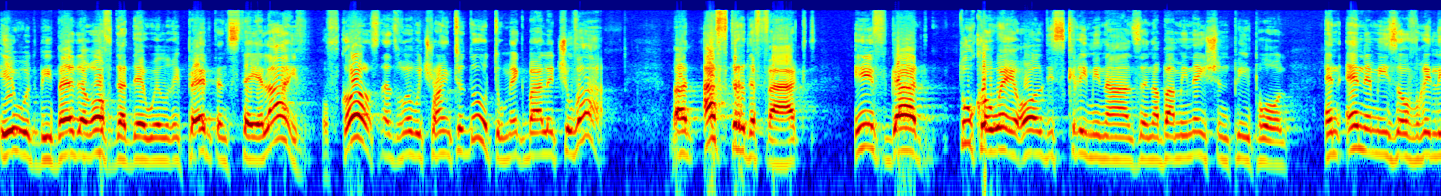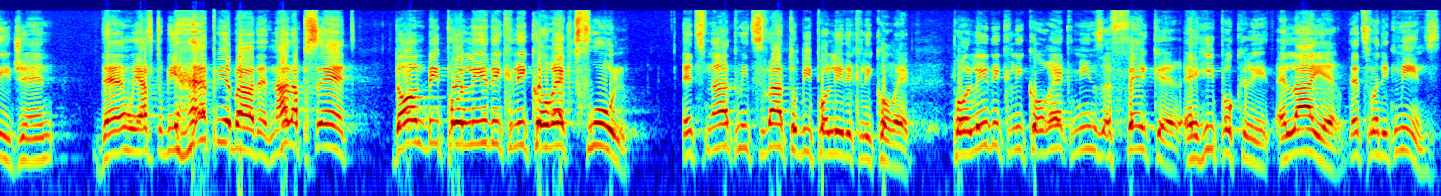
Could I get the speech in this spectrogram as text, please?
It would be better off that they will repent and stay alive. Of course, that's what we're trying to do, to make Baal Tshuva. But after the fact, if God took away all these criminals and abomination people and enemies of religion, then we have to be happy about it, not upset. Don't be politically correct fool. It's not mitzvah to be politically correct. Politically correct means a faker, a hypocrite, a liar. That's what it means.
